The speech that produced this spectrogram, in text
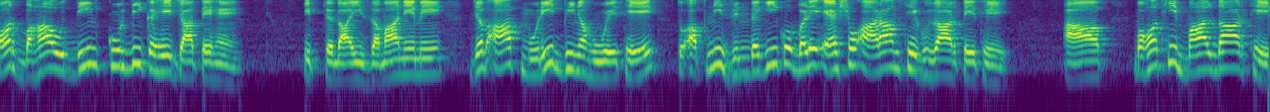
और बहाउद्दीन कुर्दी कहे जाते हैं। इब्तदाई ज़माने में जब आप मुरीद भी न हुए थे तो अपनी ज़िंदगी को बड़े ऐशो आराम से गुजारते थे। आप बहुत ही मालदार थे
